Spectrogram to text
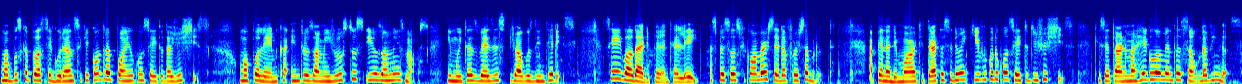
uma busca pela segurança que contrapõe o conceito da justiça, uma polêmica entre os homens justos e os homens maus, e muitas vezes jogos de interesse. Sem igualdade perante a lei, as pessoas ficam à mercê da força bruta. A pena de morte trata-se de um equívoco do conceito de justiça, que se torna uma regulamentação da vingança.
